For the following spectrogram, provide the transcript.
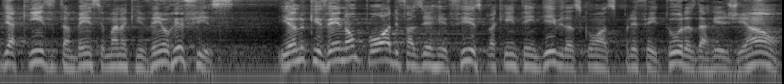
dia 15 também, semana que vem, o refis. E ano que vem não pode fazer refis para quem tem dívidas com as prefeituras da região,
